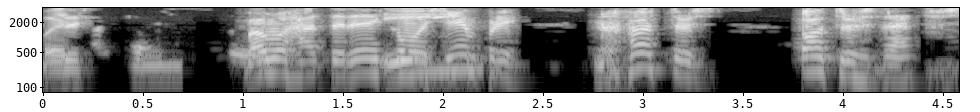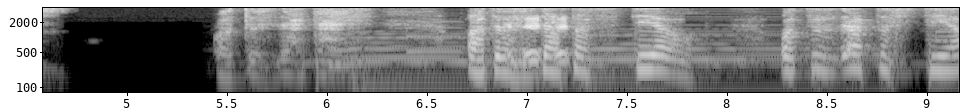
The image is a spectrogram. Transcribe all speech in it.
Pues, Vamos a tener, como Y- siempre, nosotros otros datos. Otros datos, otros datos, tío. Otros datos, tío.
